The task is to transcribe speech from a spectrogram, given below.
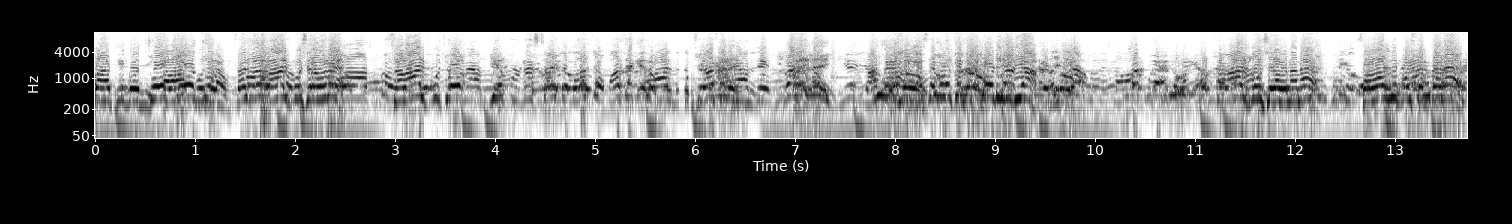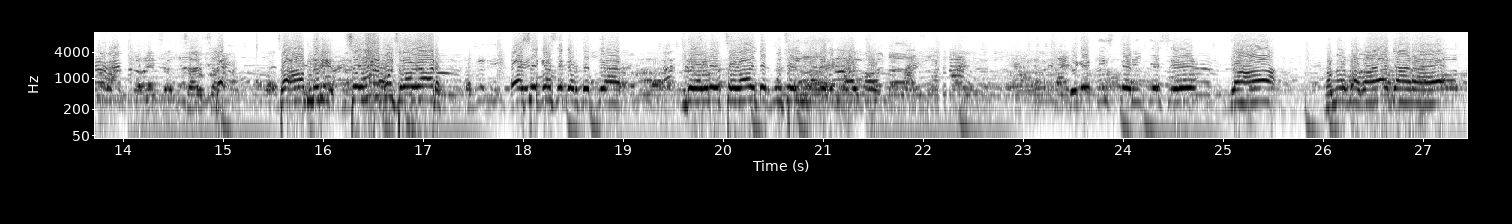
बात की गोदी। सवाल पूछ रहा हूँ। सवाल पूछ रहा हूँ मैं। सवाल पूछो ये प्रोटेस्ट साइड बाहर जाओ बाहर जाके सवाल पूछ आपसे सवाल पूछ रहा हूँ। ना मैं। सवाल नहीं पूछ सकता मैं। आप मेरी सवाल पूछ रहा हूँ यार। ऐसे कैसे कर सकते यार? नॉर्मल सवाल तो पूछा ही नहीं देखिए, किस तरीके से यहाँ हमें भगाया जा रहा है।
